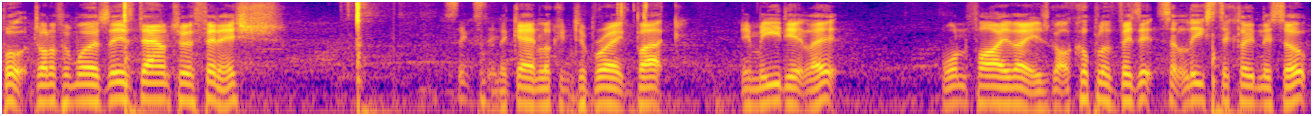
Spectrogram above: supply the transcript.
But Jonathan Words is down to a finish. Sixty. And again, looking to break back immediately. 158. He's got a couple of visits at least to clean this up.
